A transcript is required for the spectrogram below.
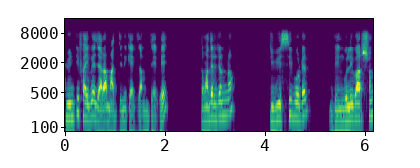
টোয়েন্টি ফাইভে যারা মাধ্যমিক এক্সাম দেবে, তোমাদের জন্য টিবিএসসি বোর্ডের Bengali version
